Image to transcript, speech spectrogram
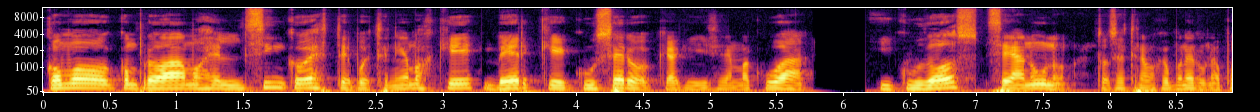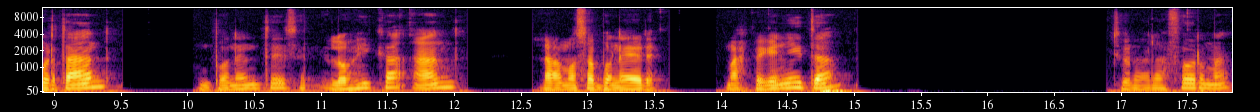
¿Cómo comprobábamos el 5 este? Pues teníamos que ver que Q0, que aquí se llama QA, y Q2 sean 1. Entonces tenemos que poner una puerta AND, componentes, lógica, AND. La vamos a poner más pequeñita. Chura la forma.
